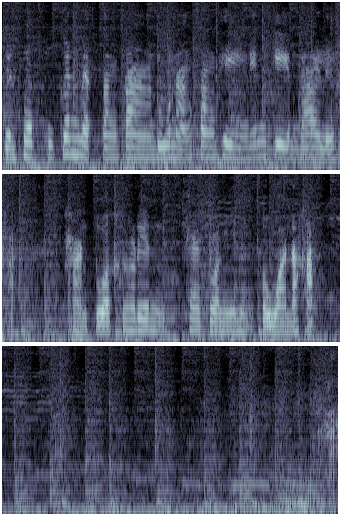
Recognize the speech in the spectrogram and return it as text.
เป็นพวก Google Map ต่างๆ ดูหนังฟังเพลงเล่นเกมได้เลยค่ะ ผ่านตัวเครื่องเล่นแค่ตัวนี้หนึ่งตัวนะคะนี่ค่ะ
